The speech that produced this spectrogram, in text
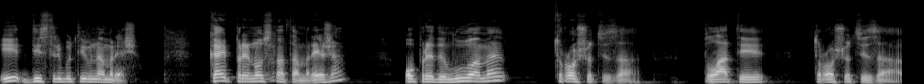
и дистрибутивна мрежа. Кај преносната мрежа определуваме трошоци за плати, трошоци за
